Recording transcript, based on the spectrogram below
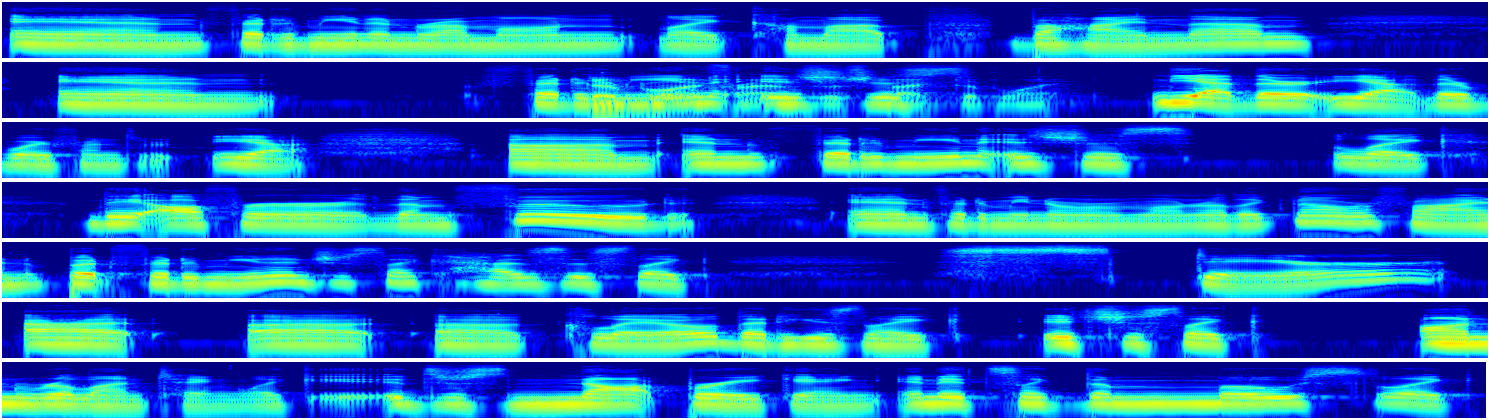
and Fermin and Ramon like come up behind them and Fermin is just yeah they're yeah their boyfriends yeah. Um and Fermin is just like they offer them food and Fermin and Ramon are like no we're fine. But Fermin just like has this like stare at at uh Cleo that he's like it's just like unrelenting like it's just not breaking and it's like the most like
